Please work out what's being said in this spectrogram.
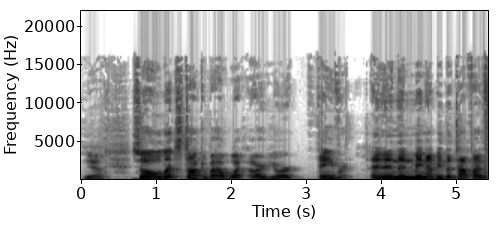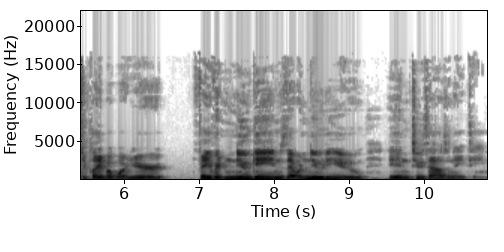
Yeah. So let's talk about what are your favorite, and then, then may not be the top five that you played, but what your favorite new games that were new to you in 2018.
